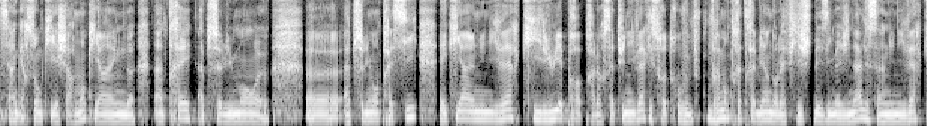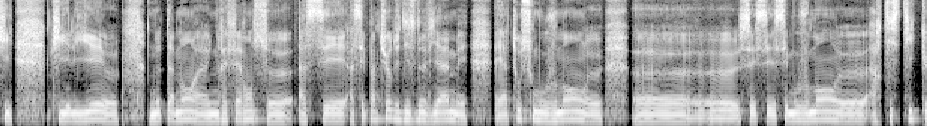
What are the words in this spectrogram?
c'est un garçon qui est charmant, qui a une, un trait absolument, euh, euh, absolument précis et qui a un univers qui lui est propre. Alors cet univers qui se retrouve vraiment très très bien dans l'affiche des Imaginales, c'est un univers qui qui est lié euh, notamment à une référence euh, à ces à ces peintures du 19e et, à tout ce mouvement, euh, ces, ces, mouvements artistiques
